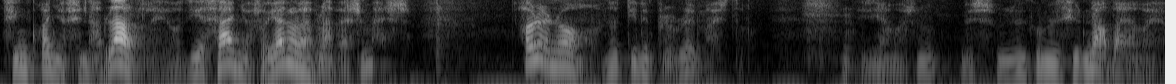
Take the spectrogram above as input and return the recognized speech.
cinco años sin hablarle, o diez años, o ya no le hablabas más. Ahora no, no tiene problema esto, diríamos, ¿no? Es como decir, no, vaya, vaya,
